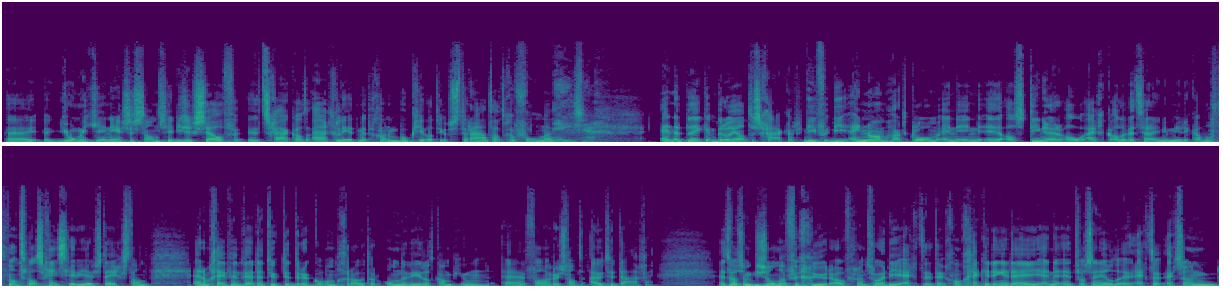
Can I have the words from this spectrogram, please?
eh, jongetje in eerste instantie... die zichzelf het schaken had aangeleerd met gewoon een boekje wat hij op straat had gevonden. nee zeg. En het bleek een briljante schaker. Die, die enorm hard klom. En in, eh, als tiener al eigenlijk alle wedstrijden in Amerika won. Want het was geen serieus tegenstand. En op een gegeven moment werd natuurlijk de druk op hem groter. om de wereldkampioen uh, van Rusland uit te dagen. Het was een bijzonder figuur overigens hoor. Die echt gewoon gekke dingen deed. En het was een heel, echt, echt zo'n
